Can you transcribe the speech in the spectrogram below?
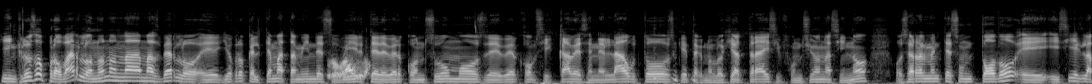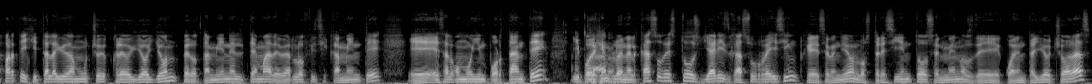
Incluso probarlo, ¿no? No nada más verlo. Eh, yo creo que el tema también de subirte, de ver consumos, de ver cómo, si cabes en el auto, qué tecnología traes, si funciona, si no. O sea, realmente es un todo. Eh, y sí, la parte digital ayuda mucho, creo yo, John, pero también el tema de verlo físicamente eh, es algo muy importante. Y por ejemplo, en el caso de estos Yaris Gazoo Racing, que se vendieron los 300 en menos de 48 horas,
